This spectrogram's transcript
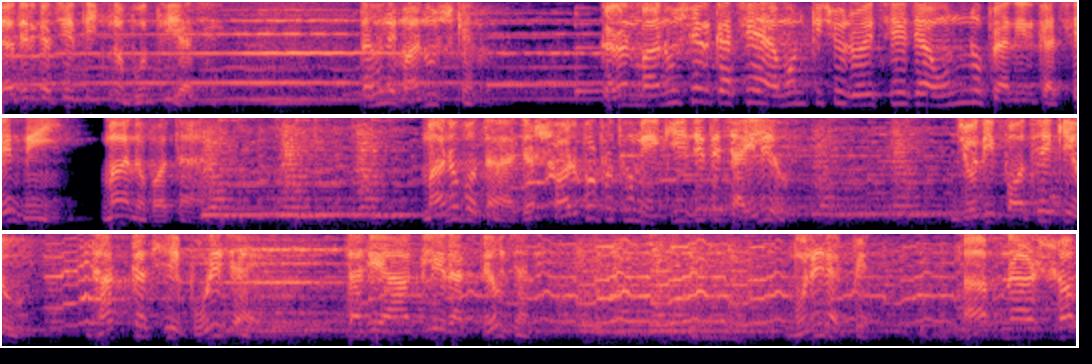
যাদের কাছে তীক্ষ্ণ বুদ্ধি আছে। তাহলে মানুষ কেন? কারণ মানুষের কাছে এমন কিছু রয়েছে যা অন্য প্রাণীর কাছে নেই। মানবতা। মানবতা যা সর্বপ্রথম এগিয়ে যেতে চাইলেও, যদি পথে কেউ ধাক্কা খেয়ে পড়ে যায়, তাকে আগলে রাখতেও জানে। মনে রাখবেন, আপনার সব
